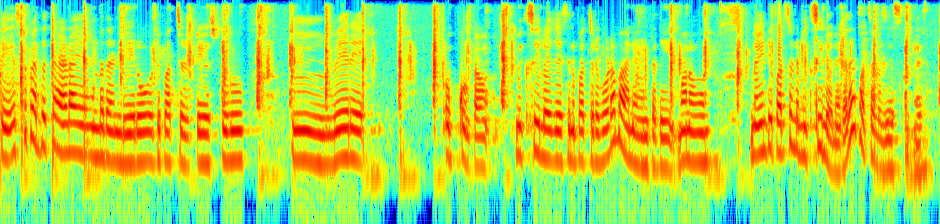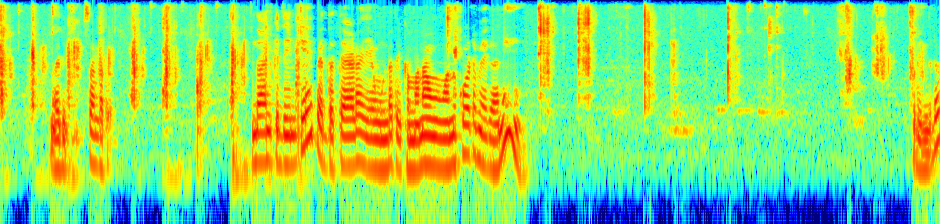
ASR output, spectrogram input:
టేస్ట్ పెద్ద తేడా ఏమి ఉండదండి. రోటి పచ్చడి టేస్ట్ వేరే ఒప్పుకుంటాం. మిక్సీలో చేసిన పచ్చడి కూడా బాగానే ఉంటుంది. మనం నైంటీ పర్సెంట్ మిక్సీలోనే కదా పచ్చడి చేసుకునేది. అది సంగతి. దానికి దీనికి పెద్ద తేడా ఏమి ఉండదు. ఇక మనం అనుకోవటమే కానీ ఇప్పుడు ఇందులో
